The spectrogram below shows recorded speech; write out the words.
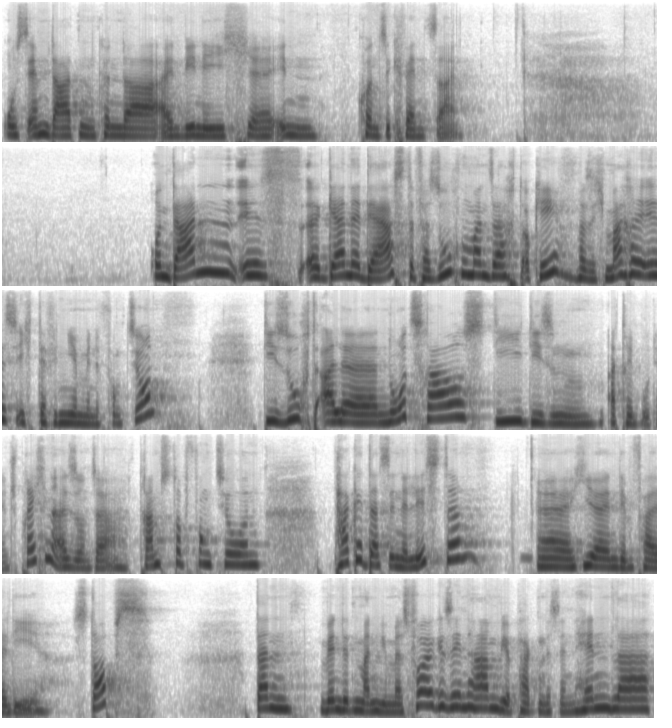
OSM-Daten können da ein wenig äh, inkonsequent sein. Und dann ist äh, gerne der erste Versuch, man sagt, okay, was ich mache ist, ich definiere mir eine Funktion, die sucht alle Nodes raus, die diesem Attribut entsprechen, also unserer Tramstop-Funktion, packe das in eine Liste äh, hier in dem Fall die Stops. Dann wendet man, wie wir es vorher gesehen haben, wir packen das in den Händler,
